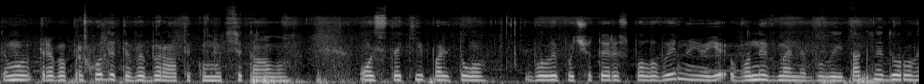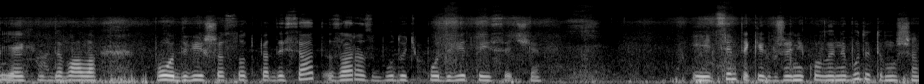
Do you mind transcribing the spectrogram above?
Тому треба приходити, вибирати, кому цікаво. Ось такі пальто були по 4,5. Вони в мене були і так недорого. Я їх віддавала по 2650, зараз будуть по 2000. І цін таких вже ніколи не буде, тому що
